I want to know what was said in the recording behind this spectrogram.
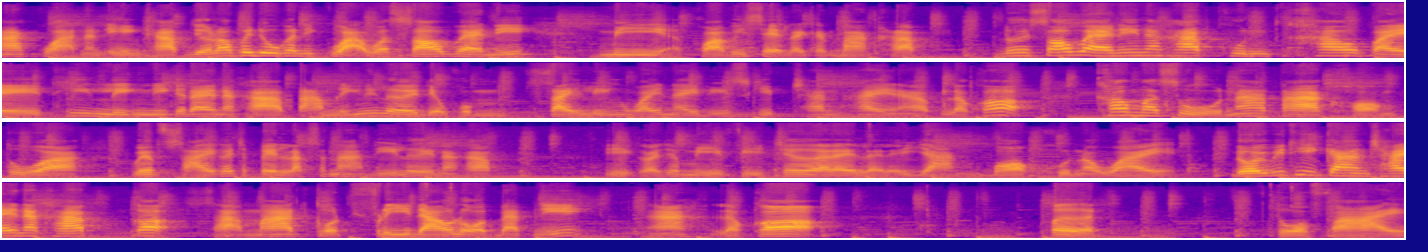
มากกว่านั่นเองครับเดี๋ยวเราไปดูกันดีกว่าว่าซอฟต์แวร์นี้มีความพิเศษอะไรกันบ้างครับ โดยซอฟต์แวร์นี้นะครับคุณเข้าไปที่ลิงก์นี้ก็ได้นะครับตามลิงก์นี้เลยเดี๋ยวผมใส่ลิงก์ไว้ใน description ให้นะครับแล้วก็เข้ามาสู่หน้าตาของตัวเว็บไซต์ก็จะเป็นลักษณะนี้เลยนะครับนี่ก็จะมีฟีเจอร์อะไรหลาย ๆ อย่างบอกคุณเอาไว้ โดยวิธีการใช้นะครับ ก็สามารถกดฟรีดาวน์โหลดแบบนี้นะแล้วก็เปิดตัวไฟล์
